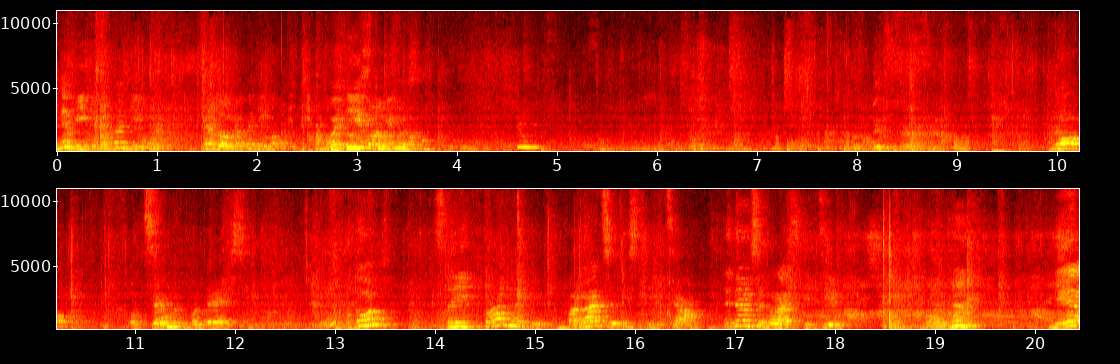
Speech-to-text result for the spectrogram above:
Не, не бійтеся, ходімо. Все добре, ходімо. Ходімо, Віктор. Ну, оце ми в Одесі. Тут стоїть пам'ятник 12 стільцям. Ти дивився 12 стільців? Ні.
